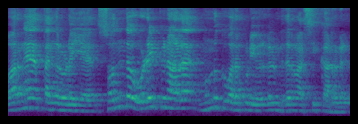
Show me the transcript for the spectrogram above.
பாருங்க தங்களுடைய சொந்த உழைப்பினால முன்னுக்கு வரக்கூடியவர்கள் மிதராசிக்காரர்கள்.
